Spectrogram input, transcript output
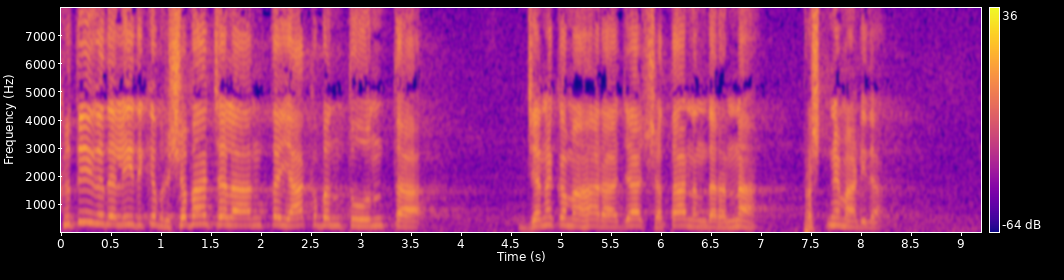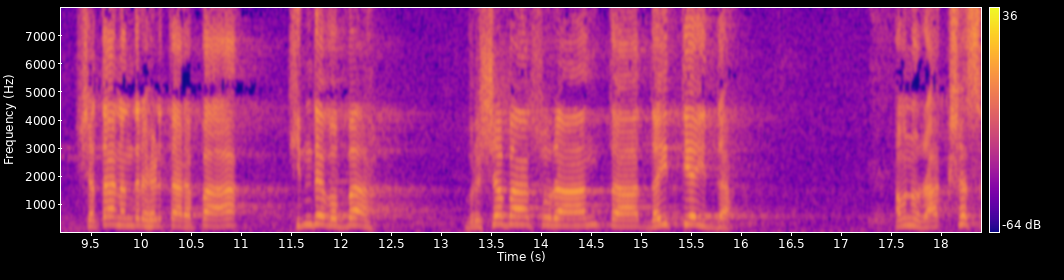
ಕೃತಿಯುಗದಲ್ಲಿ ಇದಕ್ಕೆ ವೃಷಭಾಚಲ ಅಂತ ಯಾಕೆ ಬಂತು ಅಂತ ಜನಕ ಮಹಾರಾಜ ಶತಾನಂದರನ್ನು ಪ್ರಶ್ನೆ ಮಾಡಿದ. ಶತಾನಂದರು ಹೇಳ್ತಾರಪ್ಪ, ಹಿಂದೆ ಒಬ್ಬ ವೃಷಭಾಸುರ ಅಂತ ದೈತ್ಯ ಇದ್ದ. ಅವನು ರಾಕ್ಷಸ.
